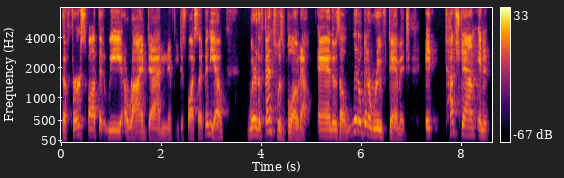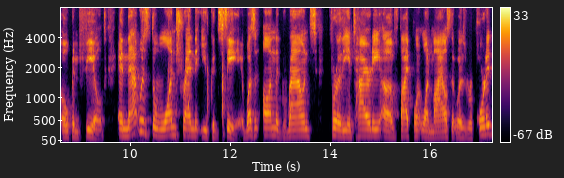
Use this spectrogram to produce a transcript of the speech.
The first spot that we arrived at, and if you just watch that video, where the fence was blown out and there was a little bit of roof damage, it touched down in an open field. And that was the one trend that you could see. It wasn't on the ground for the entirety of 5.1 miles that was reported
